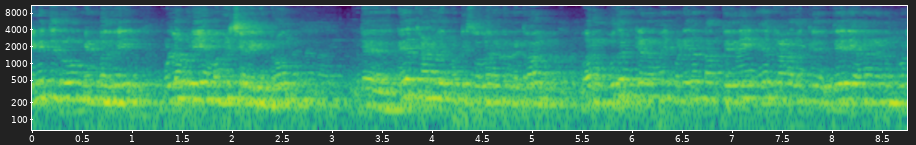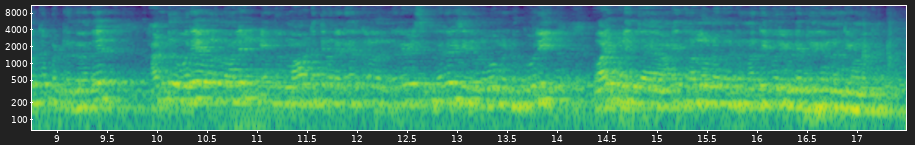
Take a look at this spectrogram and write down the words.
இணைத்துகிறோம் என்பதில் உள்ளபடியே மகிழ்ச்சி அடைகின்றோம். இந்த நேர்காணலை பற்றி சொல்ல வேண்டும் என்றால் வரும் புதன்கிழமை பன்னிரெண்டாம் தேதி நேர்காணலுக்கு தேதி அண்ணன் கொடுக்கப்பட்டிருக்கிறது. அன்று ஒரே ஒரு நாளில் எங்கள் மாவட்டத்தினுடைய நேர்காணல் நிறைவு நிறைவு செய்து விடுவோம் என்று கூறி வாய்ப்பளித்த அனைத்து நல்லுறவுகளுக்கு நன்றி கூறி விடைபெறுகிறேன். நன்றி வணக்கம்.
